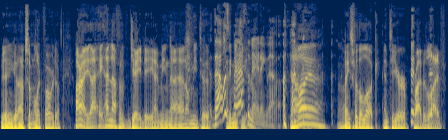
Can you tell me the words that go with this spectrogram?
yeah you gotta have something to look forward to all right I, enough of jd i mean uh, i don't mean to that was didn't to fascinating, though. Oh yeah, Oh, thanks for the look into your private life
